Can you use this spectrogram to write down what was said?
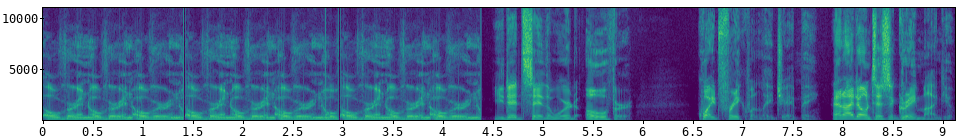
over and over and over and over and over and over and over and over and over and You did say the word over quite frequently, JB. And I don't disagree, mind you.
